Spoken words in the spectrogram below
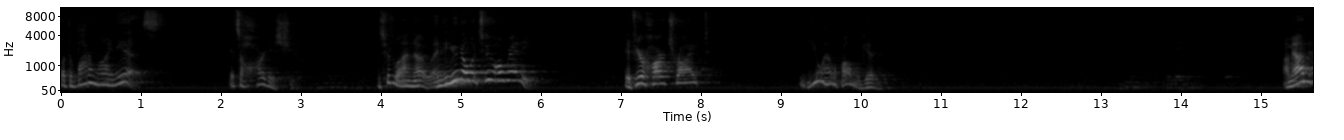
but the bottom line is it's a heart issue. Well, here's what I know, and you know it too already. If your heart's right, you don't have a problem with giving. I mean, I'm,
